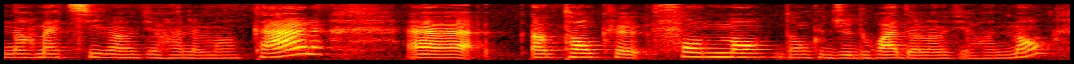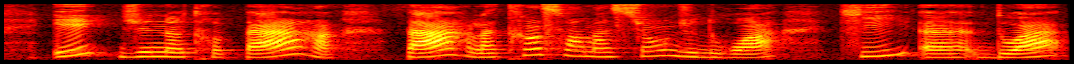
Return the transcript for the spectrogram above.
normative environnementale en tant que fondement donc, du droit de l'environnement et d'une autre part par la transformation du droit qui doit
